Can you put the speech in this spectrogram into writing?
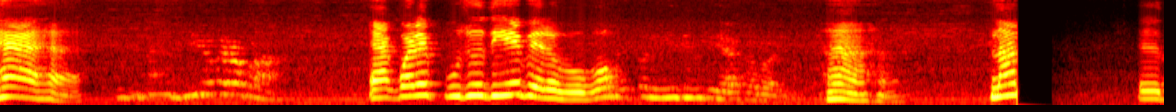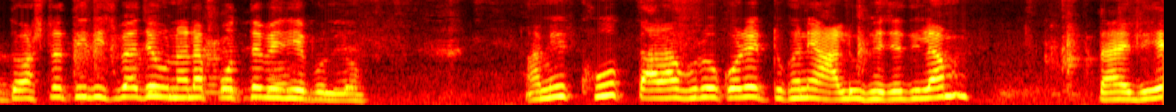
হ্যাঁ হ্যাঁ। একবারে পুজো দিয়ে বেরোবো গো। হ্যাঁ হ্যাঁ। না দশটা তিরিশ বাজে ওনারা পড়তে বেরিয়ে পড়ল। আমি খুব তাড়াহুড়ো করে একটুখানি আলু ভেজে দিলাম, তাই দিয়ে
